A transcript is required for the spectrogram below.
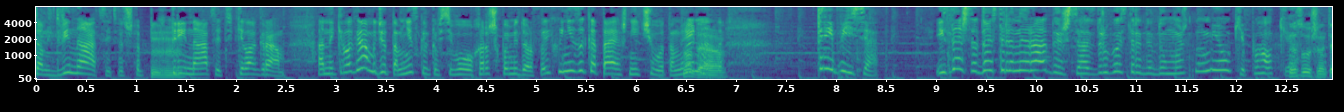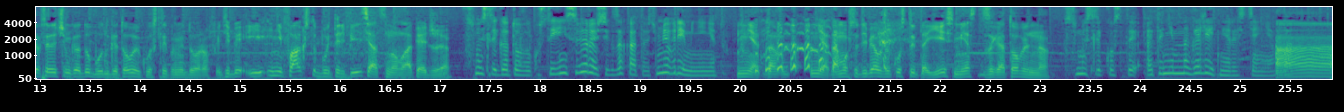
там 12, вот чтобы 13 в килограмм. А на килограмм идет там несколько всего хороших помидоров. Их и не закатаешь, ничего. Там Ну реально да. надо 3,50. И знаешь, с одной стороны радуешься, а с другой стороны думаешь, ну, мелкие-палки. Ну слушай, у тебя в следующем году будут готовые кусты помидоров. И тебе и, и не факт, что будет 350 снова, опять же. В смысле готовые кусты? Я не собираюсь их закатывать, у меня времени нет. Нет, там, нет, потому что у тебя уже кусты-то есть, место заготовлено. В смысле кусты? Это не многолетние растения. Влад. А,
